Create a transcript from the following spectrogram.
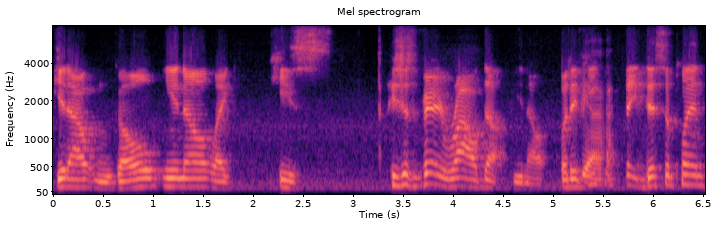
get out and go you know like he's he's just very riled up you know but if yeah. he stay disciplined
